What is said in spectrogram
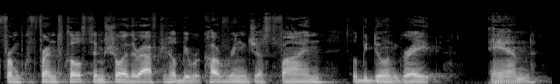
from friends close to him shortly thereafter he'll be recovering just fine. He'll be doing great. And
